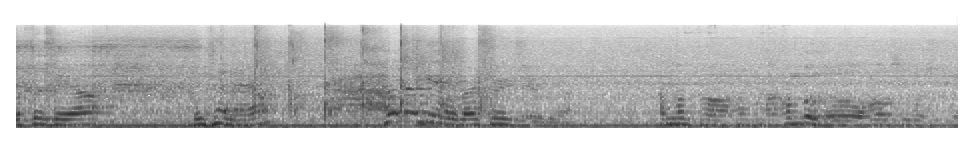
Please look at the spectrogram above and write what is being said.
어떠세요? 괜찮아요? 편하게 말씀해 주세요. 한번 더. 한 번 더 하시고 됩니다.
